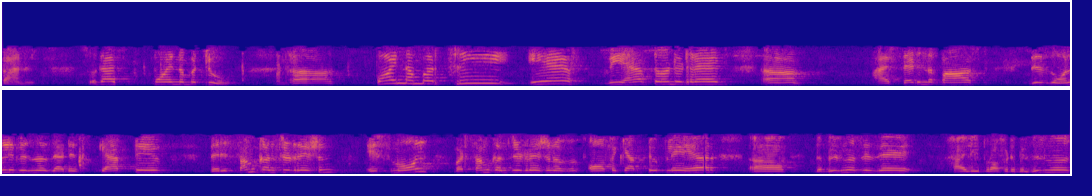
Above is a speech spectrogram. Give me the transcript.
panel. So that's point number two. Uh, point number three, if we have turned it red, uh, I've said in the past, this is the only business that is captive. There is some consideration, a small, but some consideration of, of a captive play here. Uh, the business is a highly profitable business,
